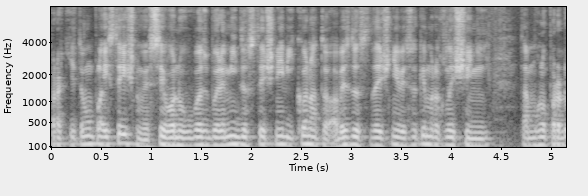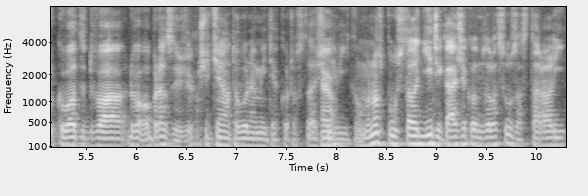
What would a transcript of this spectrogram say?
proti tomu PlayStationu, jestli on vůbec bude mít dostatečný výkon na to, aby s dostatečně vysokým rozlišení tam mohl produkovat dva, dva obrazy, že? Určitě na to bude mít jako dostatečný Jo. výkon. Ono spousta lidí říká, že konzole jsou zastaralý,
